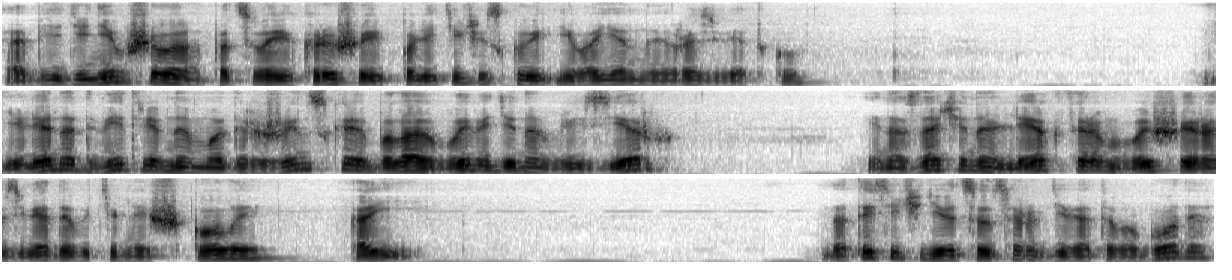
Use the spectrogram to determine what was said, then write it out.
объединившего под своей крышей политическую и военную разведку, Елена Дмитриевна Модержинская была выведена в резерв и назначена лектором Высшей разведывательной школы КАИ. До 1949 года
